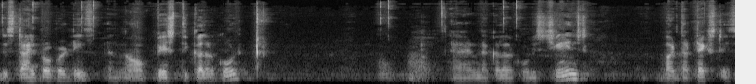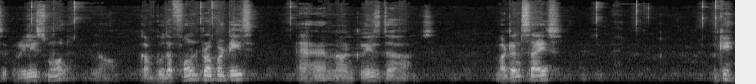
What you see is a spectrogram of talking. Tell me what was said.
the style properties. And now paste the color code. And the color code is changed but the text is really small. Now come to the font properties and now increase the button size. Okay.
